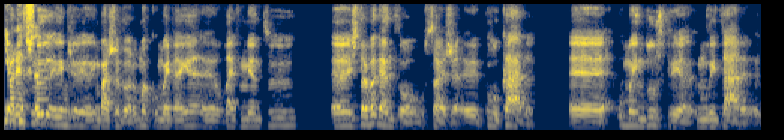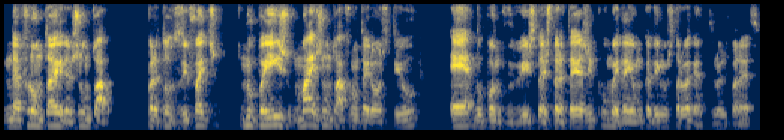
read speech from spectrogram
É Parece-me, embaixador, uma, uma ideia uh, levemente uh, extravagante, ou, ou seja, colocar uma indústria militar na fronteira, junto à, para todos os efeitos, no país mais junto à fronteira hostil, é, do ponto de vista estratégico, uma ideia um bocadinho extravagante, não lhe parece?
